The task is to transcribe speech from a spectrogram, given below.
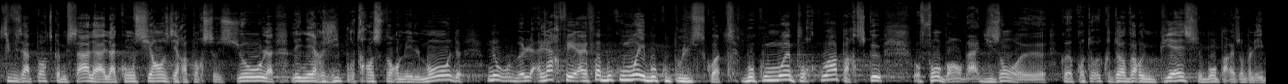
qui vous apporte comme ça la, la conscience des rapports sociaux, l'énergie pour transformer le monde. Non, fait à la fois beaucoup moins et beaucoup plus. Quoi. Beaucoup moins, pourquoi? Parce que, au fond, bon, bah, disons, euh, quand, on, doit avoir une pièce, bon, par exemple, il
